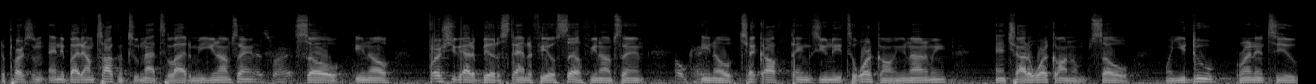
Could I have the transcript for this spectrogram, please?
the person, anybody I'm talking to, not to lie to me. You know what I'm saying? That's right. So you know, first you got to build a standard for yourself. You know what I'm saying? Okay. You know, check off things you need to work on. You know what I mean? And try to work on them. So when you do run into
